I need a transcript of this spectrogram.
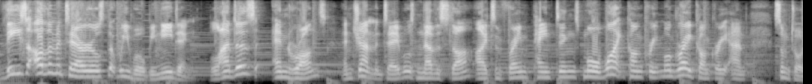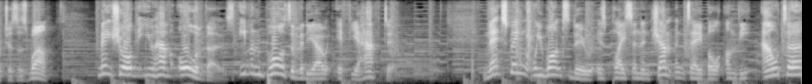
These are the materials that we will be needing. Ladders, end rods, enchantment tables, nether star, item frame, paintings, more white concrete, more grey concrete, and some torches as well. Make sure that you have all of those, even pause the video if you have to. Next thing we want to do is place an enchantment table on the outer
